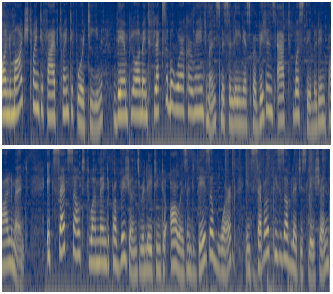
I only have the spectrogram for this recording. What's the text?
On March 25, 2014, the Employment Flexible Work Arrangements Miscellaneous Provisions Act was tabled in Parliament. It sets out to amend provisions relating to hours and days of work in several pieces of legislation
